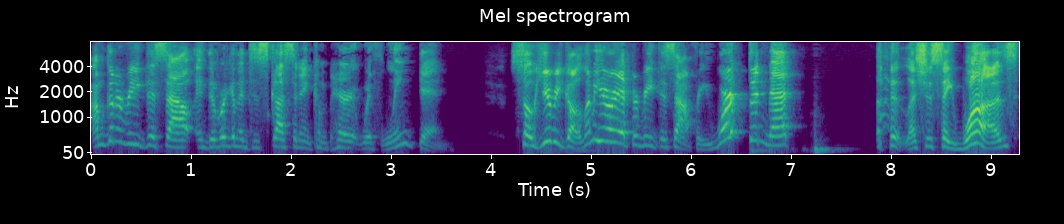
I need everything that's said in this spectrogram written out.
I'm going to read this out and then we're going to discuss it and compare it with LinkedIn. So, here we go. Let me hurry up and read this out for you. Work the net, let's just say, was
